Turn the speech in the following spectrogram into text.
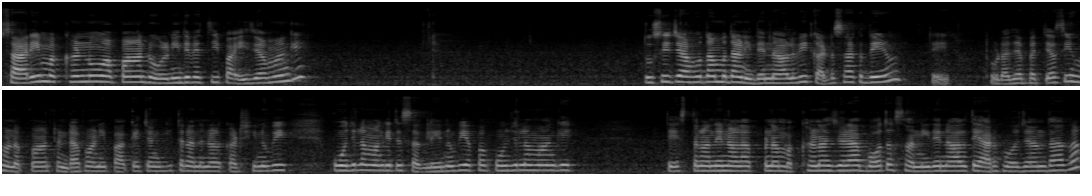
ਸਾਰੇ ਮੱਖਣ ਨੂੰ ਆਪਾਂ ਡੋਲਣੀ ਦੇ ਵਿੱਚ ਹੀ ਪਾਈ ਜਾਵਾਂਗੇ। ਤੁਸੀਂ ਚਾਹੋ ਤਾਂ ਮਧਾਣੀ ਦੇ ਨਾਲ ਵੀ ਕੱਢ ਸਕਦੇ ਹੋ ਤੇ ਥੋੜਾ ਜਿਹਾ ਬਚਿਆ ਸੀ, ਹੁਣ ਆਪਾਂ ਠੰਡਾ ਪਾਣੀ ਪਾ ਕੇ ਚੰਗੀ ਤਰ੍ਹਾਂ ਦੇ ਨਾਲ ਕੜਛੀ ਨੂੰ ਵੀ ਪੂੰਝ ਲਵਾਂਗੇ ਤੇ ਸਗਲੇ ਨੂੰ ਵੀ ਆਪਾਂ ਪੂੰਝ ਲਵਾਂਗੇ। ਤੇ ਇਸ ਤਰ੍ਹਾਂ ਦੇ ਨਾਲ ਆਪਣਾ ਮੱਖਣ ਆ ਜਿਹੜਾ ਬਹੁਤ ਆਸਾਨੀ ਦੇ ਨਾਲ ਤਿਆਰ ਹੋ ਜਾਂਦਾ ਵਾ।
